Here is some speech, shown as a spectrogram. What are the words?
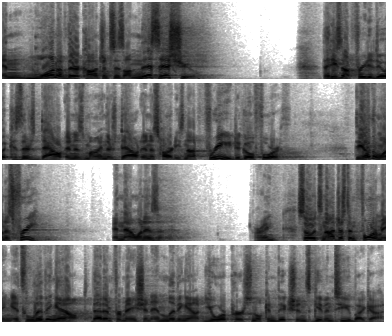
in one of their consciences on this issue that he's not free to do it because there's doubt in his mind, there's doubt in his heart. He's not free to go forth. The other one is free, and that one isn't. All right? So it's not just informing, it's living out that information and living out your personal convictions given to you by God.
